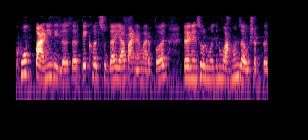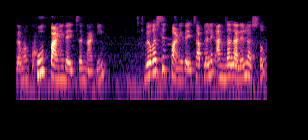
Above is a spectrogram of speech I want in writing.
खूप पाणी दिलं तर ते खत सुद्धा या पाण्यामार्फत ड्रेनेज होलमधून वाहून जाऊ शकतं. त्यामुळे खूप पाणी द्यायचं नाही. व्यवस्थित पाणी द्यायचं. आपल्याला एक अंदाज आलेला असतो.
